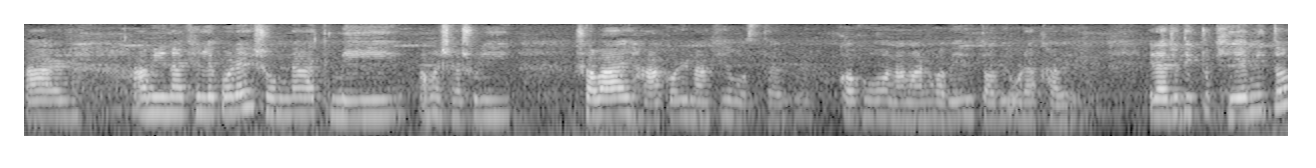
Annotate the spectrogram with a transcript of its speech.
আর আমি না খেলে পরে সোমনাথ, মেয়ে, আমার শাশুড়ি সবাই হাঁ করে না খেয়ে বসে থাকবে। কখন আমার হবে, তবে ওরা খাবে। এরা যদি একটু খেয়ে নিত,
